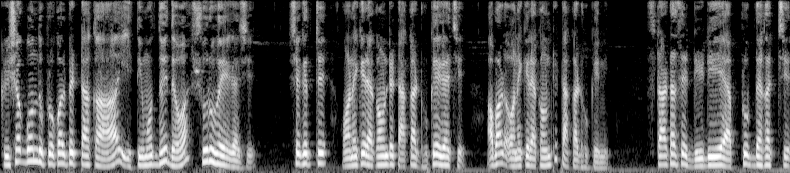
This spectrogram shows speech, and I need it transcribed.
কৃষক বন্ধু প্রকল্পের টাকা ইতিমধ্যেই দেওয়া শুরু হয়ে গেছে। সেক্ষেত্রে অনেকের অ্যাকাউন্টে টাকা ঢুকে গেছে, আবার অনেকের অ্যাকাউন্টে টাকা ঢোকেনি। স্ট্যাটাসে ডিডিএ অ্যাপ্রুভ দেখাচ্ছে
